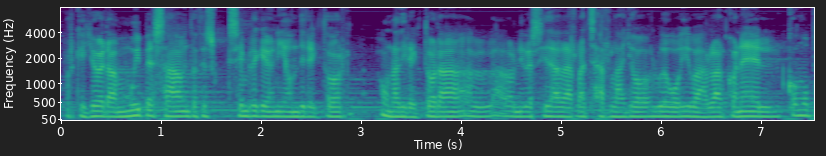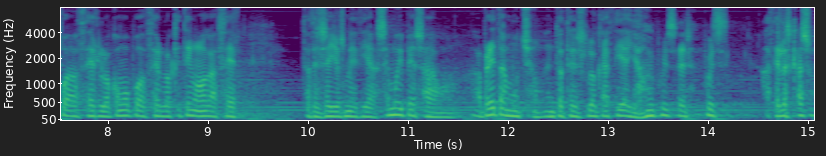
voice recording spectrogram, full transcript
porque yo era muy pesado, entonces siempre que venía un director una directora a la universidad a dar la charla, yo luego iba a hablar con él, ¿cómo puedo hacerlo? ¿Cómo puedo hacerlo? ¿Qué tengo que hacer? Entonces ellos me decían, sé muy pesado, aprieta mucho. Entonces lo que hacía yo, pues, es pues, hacerles caso.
